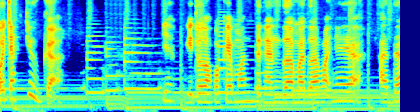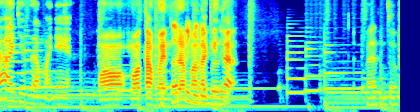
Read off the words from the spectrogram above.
Kocak juga. Ya, begitulah Pokemon dengan drama-dramanya ya. Ada aja dramanya ya. Mau mau tambahin Tapi drama lagi nggak? Apaan tuh?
